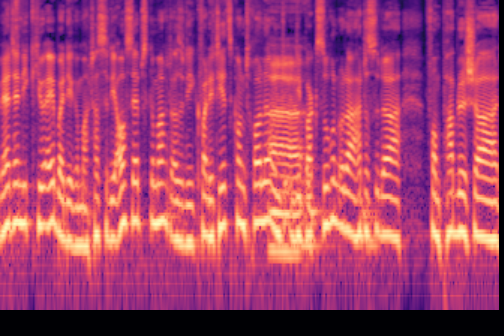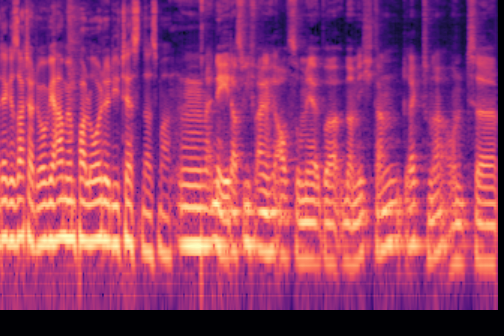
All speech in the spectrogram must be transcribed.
Wer hat denn die QA bei dir gemacht? Hast du die auch selbst gemacht? Also die Qualitätskontrolle äh, und die Bugs suchen? Oder hattest du da vom Publisher, der gesagt hat, oh, wir haben hier ein paar Leute, die testen das mal? Mm, nee, das lief eigentlich auch so mehr über, über mich dann direkt. Ne? Und äh,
